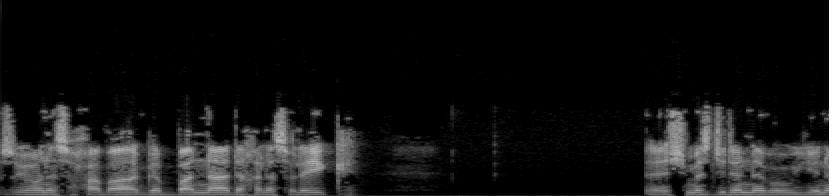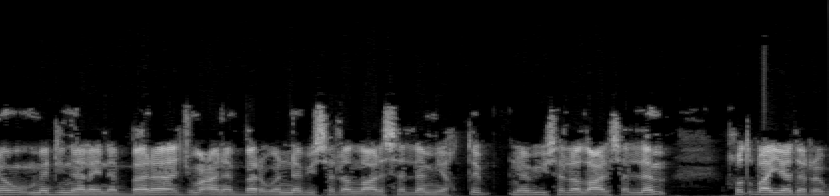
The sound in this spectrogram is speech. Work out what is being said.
የሆነ ሰሓባ ገባና ደኸለ ሱለይክ እሺ መስጅድ ነበውይ ነው። መዲና ላይ ነበረ ጁምዓ ነበር። ወነቢ ስለ ላሁ ሰለም የክጢብ ነቢዩ ስለ ላሁ ሰለም ኹጥባ እያደረጉ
